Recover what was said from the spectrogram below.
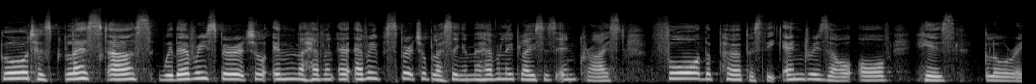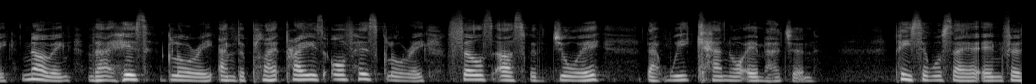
God has blessed us with every spiritual in the heaven, uh, every spiritual blessing in the heavenly places in Christ for the purpose, the end result of His glory, knowing that His glory and the praise of His glory fills us with joy that we cannot imagine. Peter will say it in 1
